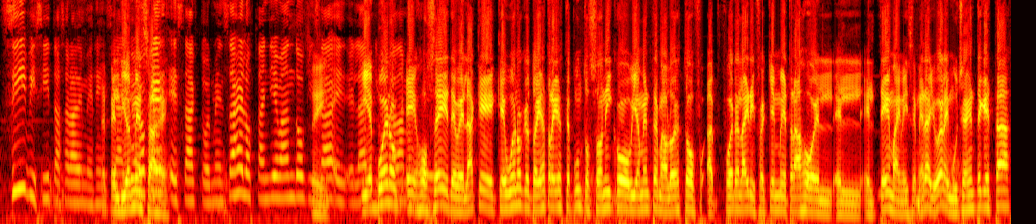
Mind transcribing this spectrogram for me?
sí visita sala de emergencia. Dependió el mensaje. exacto, el mensaje lo están llevando quizás. Eh, y es bueno, eh, José, de verdad que qué bueno que tú hayas traído este punto. Sónico obviamente me habló de esto fuera del aire y fue quien me trajo el, el, el tema y me dice, mira, yo hay mucha gente que está...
